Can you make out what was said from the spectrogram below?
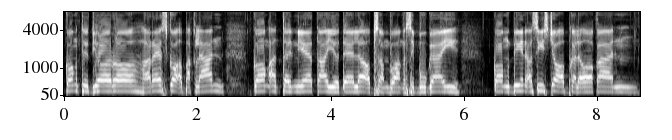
Kong Teodoro Haresco of Aklan, Kong Antonieta Yudela of Sambuanga, Sibugay, Kong Dean Asisio of Caloocan,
